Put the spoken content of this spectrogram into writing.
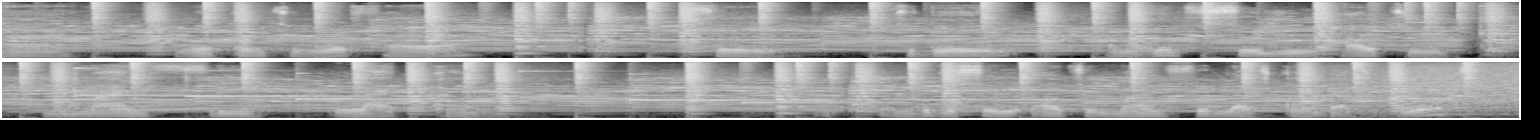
uh, welcome to WordFire. So today I'm going to show you how to mine free Litecoin. I'm going to show you how to mine free light Litecoin that what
